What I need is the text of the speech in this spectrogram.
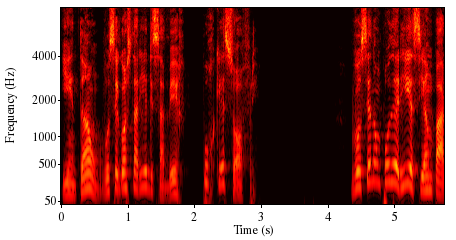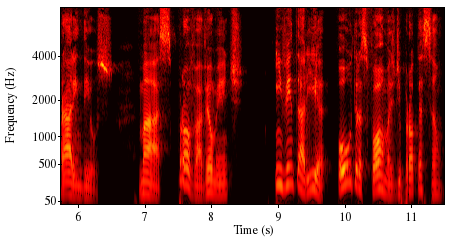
E então você gostaria de saber por que sofre. Você não poderia se amparar em Deus, mas, provavelmente, inventaria outras formas de proteção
